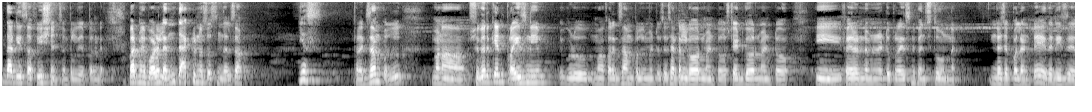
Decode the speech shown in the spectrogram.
దట్ ఈస్ సఫిషియంట్ సింపుల్గా చెప్పాలంటే. బట్ మీ బాడీలో ఎంత యాక్టివ్నెస్ వస్తుంది తెలుసా? ఎస్ ఫర్ ఎగ్జాంపుల్ మన షుగర్ కేన్ ప్రైస్ని ఇప్పుడు మా ఫర్ ఎగ్జాంపుల్ సెంట్రల్ గవర్నమెంటో స్టేట్ గవర్నమెంటో ఈ ఫైర్ అండ్ డెమినేటివ్ ప్రైస్ని పెంచుతూ ఉన్నాయి. ఇంకా చెప్పాలంటే that is a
